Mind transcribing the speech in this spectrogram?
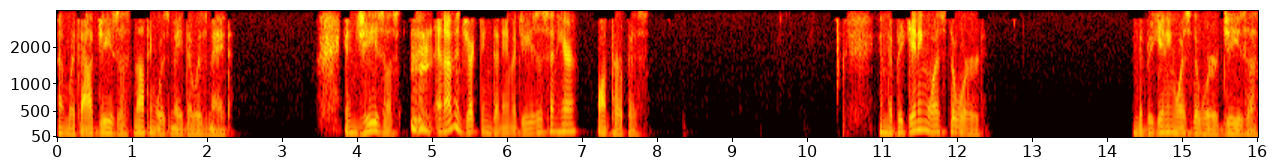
And without Jesus, nothing was made that was made. In Jesus, and I'm injecting the name of Jesus in here on purpose. In the beginning was the Word. In the beginning was the Word, Jesus.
